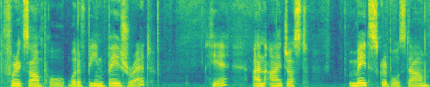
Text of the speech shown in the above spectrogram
for example would have been beige red here and i just made scribbles down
